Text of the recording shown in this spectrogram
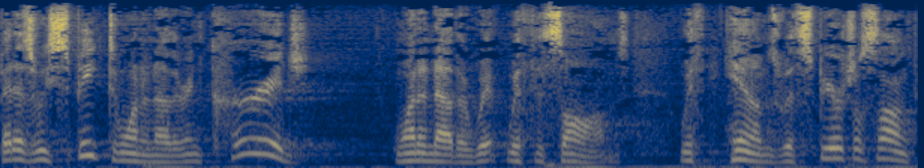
but as we speak to one another, encourage one another with, with the Psalms, with hymns, with spiritual songs.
